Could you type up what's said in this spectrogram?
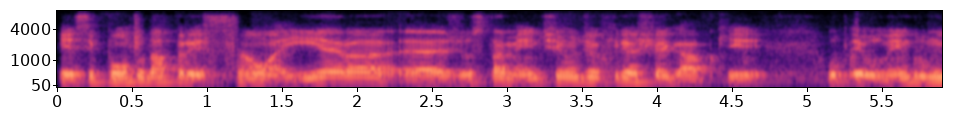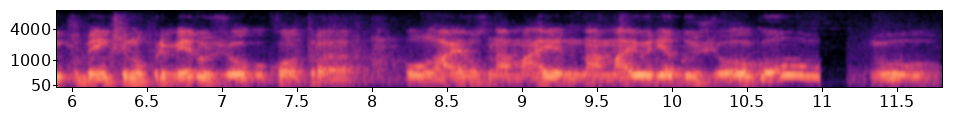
Esse ponto da pressão aí era é, justamente onde eu queria chegar, porque eu lembro muito bem que no primeiro jogo contra o Lions, na, mai na maioria do jogo, o,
